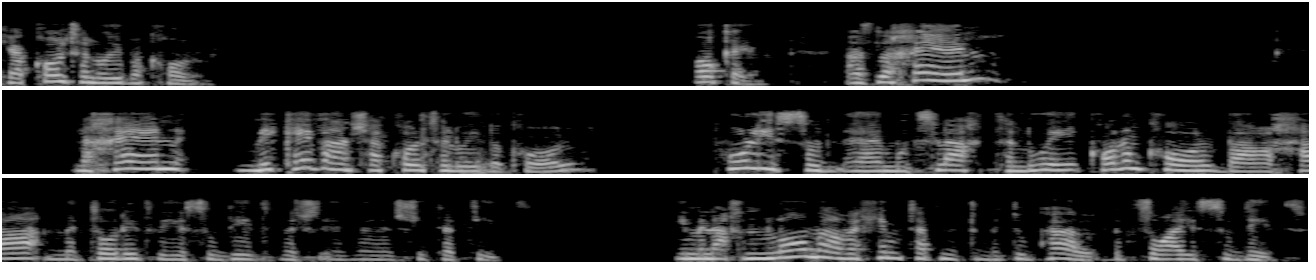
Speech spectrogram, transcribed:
כי הכל תלוי בכל. אוקיי, אז לכן, לכן, מכיוון שהכל תלוי בכל, פול יסוד, אה, מוצלח תלוי קודם כל בהערכה מתודית ויסודית וש, ושיטתית. אם אנחנו לא מעריכים את המטופל בצורה יסודית,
